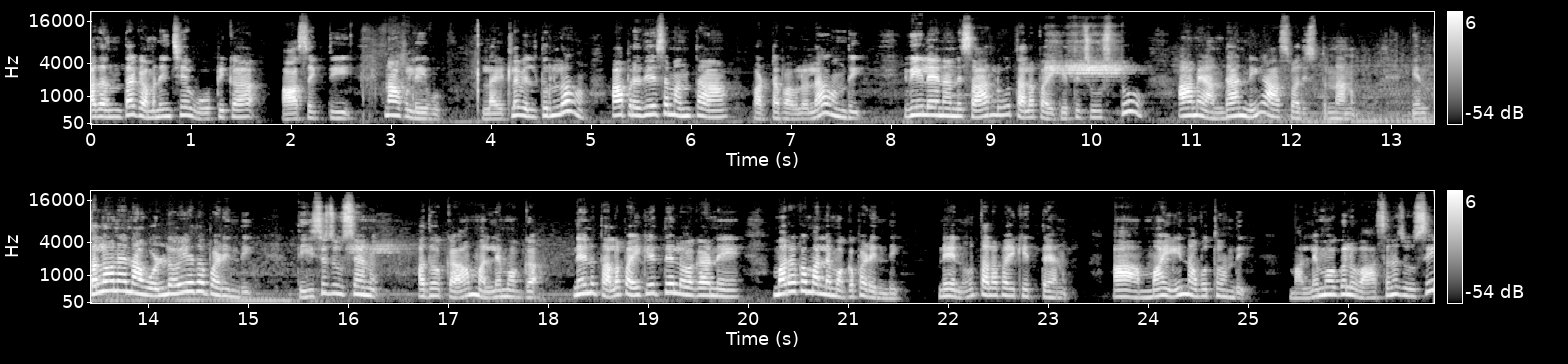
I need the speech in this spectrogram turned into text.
అదంతా గమనించే ఓపిక ఆసక్తి నాకు లేవు. లైట్ల వెలుతురులో ఆ ప్రదేశం అంతా పట్టపగలులా ఉంది. వీలైనన్నిసార్లు తల పైకెత్తి చూస్తూ ఆమె అందాన్ని ఆస్వాదిస్తున్నాను. ఇంతలోనే నా ఒళ్ళో ఏదో పడింది. తీసి చూశాను. అదొక మల్లె మొగ్గ. నేను తల పైకెత్తేలోగానే మరొక మల్లె మొగ్గ పడింది. నేను తల పైకెత్తాను. ఆ అమ్మాయి నవ్వుతోంది. మల్లె మొగ్గలు వాసన చూసి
